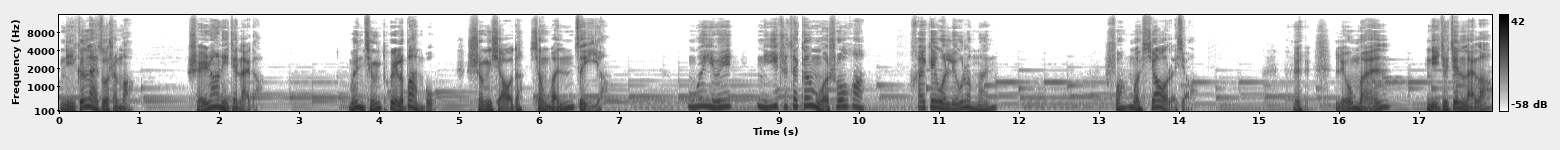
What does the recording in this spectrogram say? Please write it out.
你跟来做什么？谁让你进来的？温情退了半步，声小的像蚊子一样。我以为你一直在跟我说话，还给我留了门。方墨笑了笑，呵呵，留门你就进来了。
